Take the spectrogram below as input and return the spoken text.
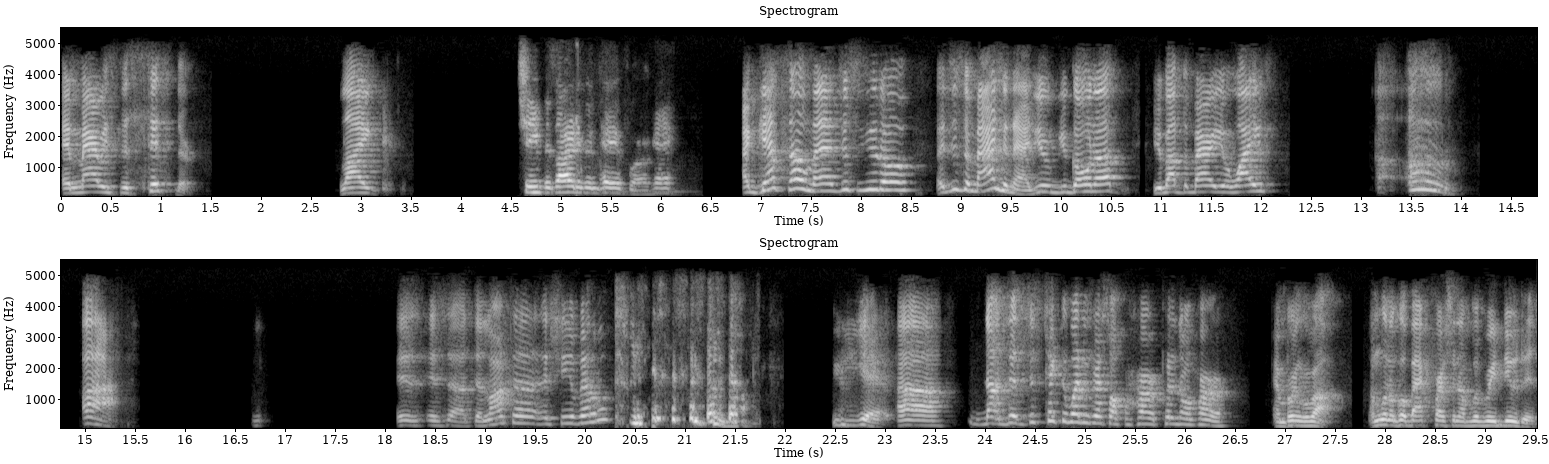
and marries the sister. Like, Chief has already been paid for, okay? I guess so, man. Just you know, just imagine that you you're going up, you're about to marry your wife. Uh, oh, ah, is is uh, Delanta? Is she available? yeah. Uh, no, just just take the wedding dress off of her, put it on her, and bring her up. I'm gonna go back, freshen up. We'll redo this.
